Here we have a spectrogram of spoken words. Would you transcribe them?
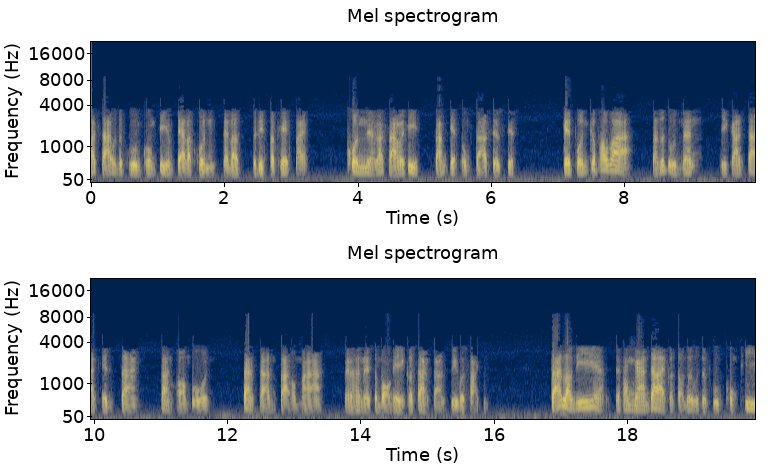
รักษาอุณหภูมิคงที่ของแต่ละคนแต่ละชนิดประเภทไป คนเนี่ยรักษาไว้ที่สามเจ็ดองศาเซลเซียส เหตุผลก็เพราะว่าสัตว์เลือดอุ่นนั้นมีการสร้างเอนไซม์สร้างฮอร์โมน สร้างสารต่างออกมาแม้กระทั่งในสมองเองก็สร้างสารสื่อประสาท สารเหล่านี้จะทำงานได้ก็ต่อเมื่ออุณหภูมิคงที่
